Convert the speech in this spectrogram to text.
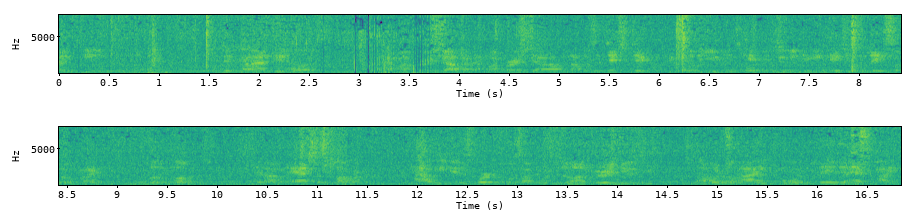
19, then what I did was, my first job. I got my first job, and I was a ditch digger before the unions came to do the digging ditches and they sort of like for the plumbers. And I would ask the plumber how he did his work because I wanted to know. I was very newsy. I want to know how he poured the thing that pipe.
